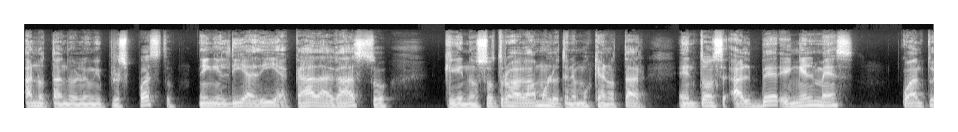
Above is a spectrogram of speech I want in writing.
anotándolo en mi presupuesto. En el día a día, cada gasto que nosotros hagamos lo tenemos que anotar. Entonces, al ver en el mes cuánto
